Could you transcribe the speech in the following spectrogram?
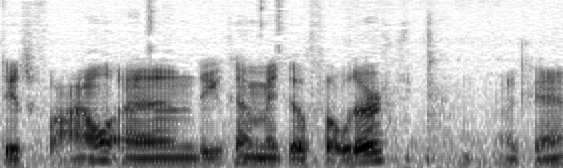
this file and you can make a folder okay?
